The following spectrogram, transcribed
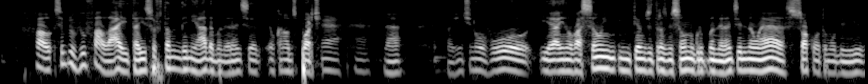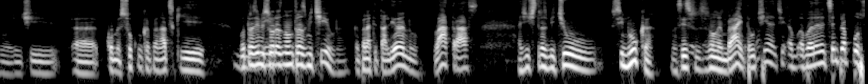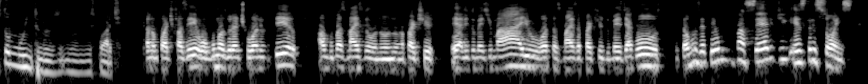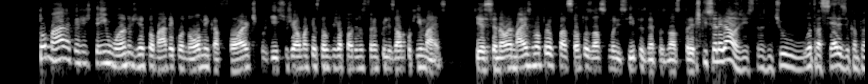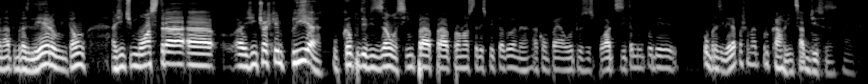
sempre ouviu falar, e tá isso acho que tá no DNA da Bandeirantes, é, é o canal do esporte. É, é. Né? A gente inovou, e a inovação em, em, termos de transmissão no Grupo Bandeirantes, ele não é só com automobilismo. A gente uh, começou com campeonatos que outras emissoras não transmitiam, né? Campeonato italiano, lá atrás. A gente transmitiu sinuca, não sei se vocês vão lembrar, então tinha, tinha a Bandeirantes sempre apostou muito no, no, no esporte não pode fazer, algumas durante o ano inteiro, algumas mais no, no, a partir é, ali do mês de maio, outras mais a partir do mês de agosto. Então, vamos ter uma série de restrições. Tomara que a gente tenha um ano de retomada econômica forte, porque isso já é uma questão que já pode nos tranquilizar um pouquinho mais. Porque senão é mais uma preocupação para os nossos municípios, né, para os nossos prefeitos. Acho que isso é legal, a gente transmitiu outras séries de campeonato brasileiro, então a gente mostra uh, a gente acho que amplia o campo de visão assim para o nosso telespectador, né? Acompanhar outros esportes e também poder. Bom, o brasileiro é apaixonado por carro, a gente sabe disso, né? É.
